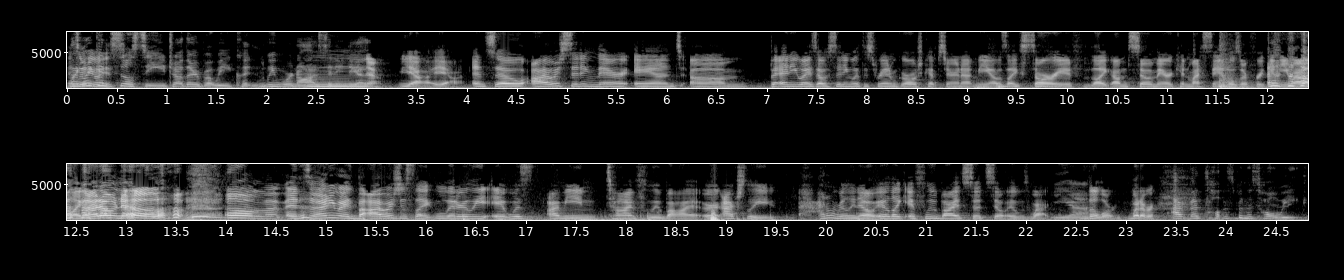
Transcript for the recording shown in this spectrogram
And Like so we could still see each other, but we couldn't we were not sitting together. no, yeah, yeah. And so I was sitting there, and um, but anyways, I was sitting with this random girl. She kept staring at me. I was like, sorry if like I'm so American, my sandals are freaking you out. Like I don't know. um, and so anyways, but I was just like literally, it was. I mean, time flew by, or actually. I don't really know. It like it flew by and stood still. It was whack. Yeah. The Lord, whatever. I, that's it's been this whole week.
